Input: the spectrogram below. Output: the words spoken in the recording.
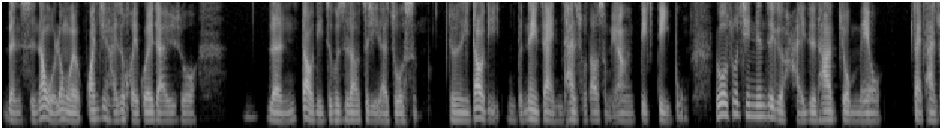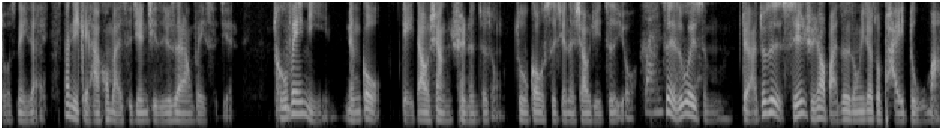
认识。那我认为关键还是回归在于说，人到底知不知道自己在做什么？就是你到底你的内在你探索到什么样的地地步？如果说今天这个孩子他就没有在探索内在，那你给他空白时间，其实就是在浪费时间。除非你能够。给到像全人这种足够时间的消极自由，这也是为什么对啊，就是实验学校把这个东西叫做排毒嘛，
